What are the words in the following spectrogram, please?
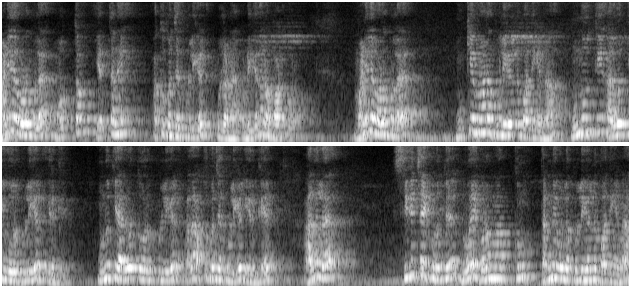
மனித உடம்புல மொத்தம் எத்தனை அக்குப்பஞ்சர் புள்ளிகள் உள்ளன அப்படிங்கிறத நம்ம பார்க்க போகிறோம் மனித உடம்புல முக்கியமான புள்ளிகள்னு பார்த்தீங்கன்னா முந்நூற்றி அறுபத்தி ஒரு புள்ளிகள் இருக்குது முந்நூற்றி அறுபத்தோரு புள்ளிகள் அதாவது அக்குபஞ்சர் புள்ளிகள் இருக்குது அதில் சிகிச்சை கொடுத்து நோயை குணமாக்கும் தன்மை உள்ள புள்ளிகள்னு பார்த்தீங்கன்னா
